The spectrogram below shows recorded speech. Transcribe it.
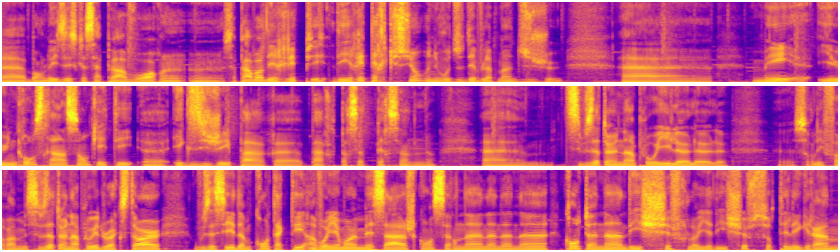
bon, là, ils disent que ça peut avoir, des, répercussions au niveau du développement du jeu. Euh, mais euh, il y a eu une grosse rançon qui a été euh, exigée par, par, cette personne-là. si vous êtes un employé le, sur les forums, si vous êtes un employé de Rockstar, vous essayez de me contacter, envoyez-moi un message concernant nanana, contenant des chiffres. Il y a des chiffres sur Telegram.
